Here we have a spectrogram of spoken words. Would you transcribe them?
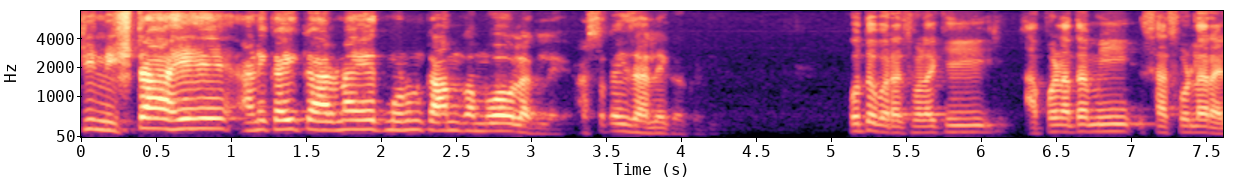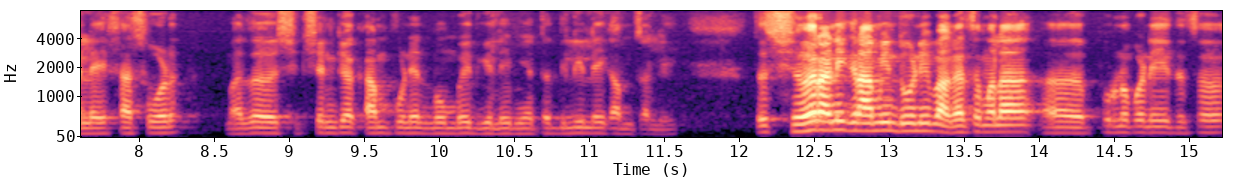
ती निष्ठा आहे आणि काही कारण आहेत म्हणून काम गमवावं लागलंय. असं काही झालंय का कधी? होतं बराच वेळा की आपण आता मी सासवडला राहिलंय. सासवड माझं शिक्षण किंवा काम पुण्यात मुंबईत गेले. मी आता दिल्लीला काम चाललंय तर शहर आणि ग्रामीण दोन्ही भागाचा मला पूर्णपणे त्याचा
